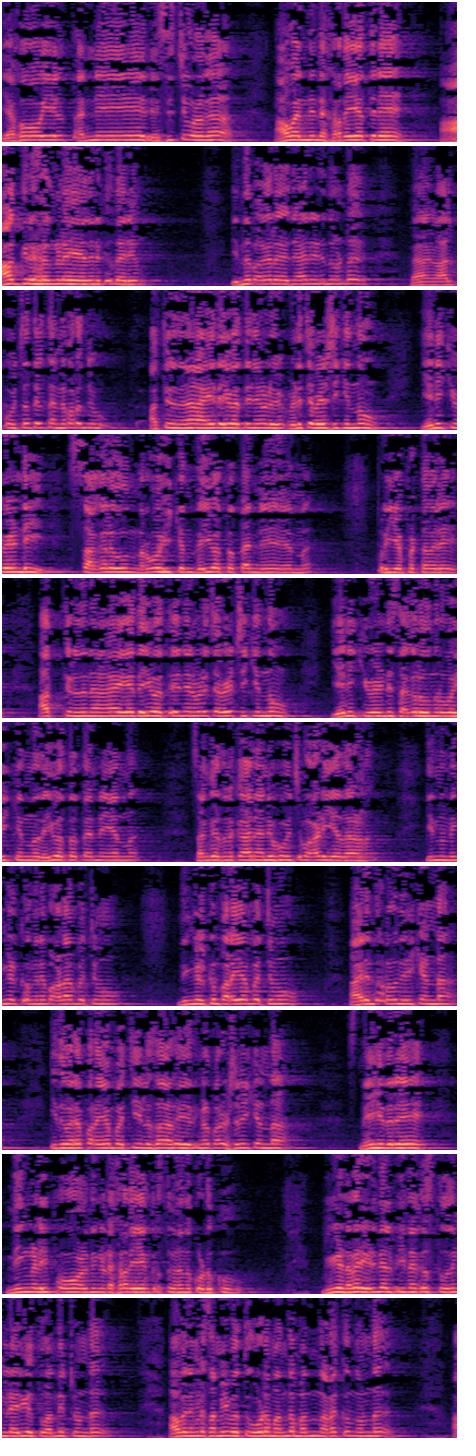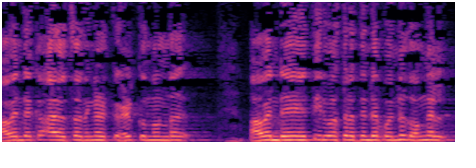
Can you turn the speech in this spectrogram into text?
യഹോവയിൽ തന്നെ രസിച്ചുകൊള്ളുക അവൻ നിന്റെ ഹൃദയത്തിലെ ആഗ്രഹങ്ങളെ നിനക്ക് തരും. ഇന്ന് പകൽ ഞാനിരുന്നുകൊണ്ട് അല്പ ഉച്ചത്തിൽ തന്നെ പറഞ്ഞു അത്യുന്നതനായ ദൈവത്തെ ഞങ്ങൾ വിളിച്ചപേക്ഷിക്കുന്നു. എനിക്ക് വേണ്ടി സകലവും നിർവഹിക്കുന്ന ദൈവത്തെ തന്നെ എന്ന് പ്രിയപ്പെട്ടവരെ അത്യുന്നതനായ ദൈവത്തെ ഞാൻ വിളിച്ചപേക്ഷിക്കുന്നു. എനിക്ക് വേണ്ടി സകലവും നിർവഹിക്കുന്ന ദൈവത്തെ തന്നെ എന്ന് സംഗീതനക്കാരൻ അനുഭവിച്ച് പാടിയതാണ്. ഇന്ന് നിങ്ങൾക്കും അങ്ങനെ പാടാൻ പറ്റുമോ? നിങ്ങൾക്കും പറയാൻ പറ്റുമോ? ആരും തളർന്നിരിക്കേണ്ട. ഇതുവരെ പറയാൻ പറ്റിയില്ല സാറേ നിങ്ങൾ പരിശ്രമിക്കേണ്ട. സ്നേഹിതരെ നിങ്ങളിപ്പോൾ നിങ്ങളുടെ ഹൃദയം ക്രിസ്തുവിനൊന്ന് കൊടുക്കൂ. വീണവരെ എഴുന്നേൽപ്പിക്കുന്ന ക്രിസ്തു നിങ്ങളുടെ അരികത്ത് വന്നിട്ടുണ്ട്. അവൻ നിങ്ങളുടെ സമീപത്ത് കൂടെ മന്ദം വന്ന് നടക്കുന്നുണ്ട്. അവന്റെ കാലച്ച നിങ്ങൾ കേൾക്കുന്നുണ്ട്. അവന്റെ തിരുവസ്ത്രത്തിന്റെ പൊന്നു തൊങ്ങൽ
